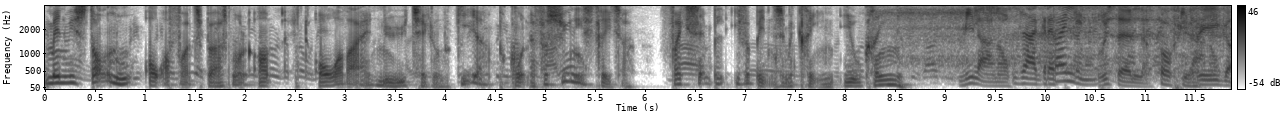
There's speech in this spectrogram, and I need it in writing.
Men vi står nu over for et spørgsmål om at overveje nye teknologier på grund af forsyningskriser, for eksempel i forbindelse med krigen i Ukraine. Milano, Zagreb, Bruxelles, Sofia, Riga.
